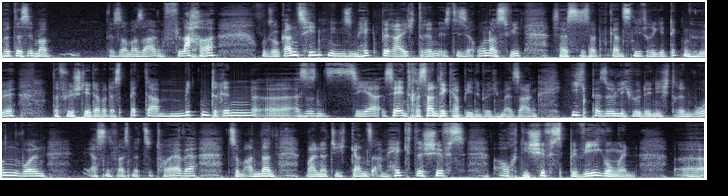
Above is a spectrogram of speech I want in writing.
wird das immer wie soll man sagen, flacher. Und so ganz hinten in diesem Heckbereich drin ist diese Owner Suite. Das heißt, es hat eine ganz niedrige Deckenhöhe. Dafür steht aber das Bett da mittendrin. Äh, also es ist eine sehr, sehr interessante Kabine, würde ich mal sagen. Ich persönlich würde nicht drin wohnen wollen. Erstens, weil es mir zu teuer wäre. Zum anderen, weil natürlich ganz am Heck des Schiffs auch die Schiffsbewegungen äh,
